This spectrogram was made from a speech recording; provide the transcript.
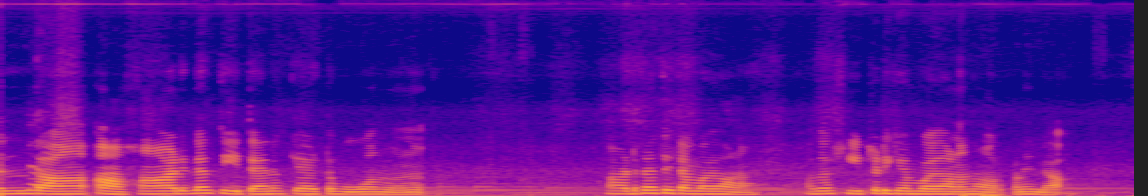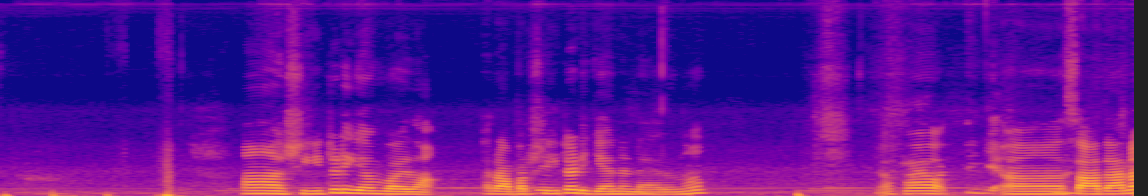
എന്താ ആ ആടിനെ തീറ്റാനൊക്കെ ആയിട്ട് പോവാൻ തോന്നുന്നു. ആടിനെ തീറ്റാൻ പോയതാണോ? അതോ ഷീറ്റടിക്കാൻ പോയതാണോ എന്ന് ഓർക്കണില്ല. ആ ഷീറ്റ് അടിക്കാൻ പോയതാ. റബ്ബർ ഷീറ്റ് അടിക്കാനുണ്ടായിരുന്നു. അപ്പോൾ സാധാരണ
